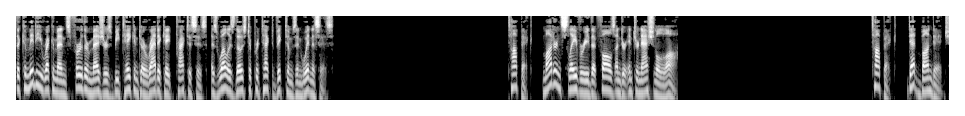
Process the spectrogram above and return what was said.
The committee recommends further measures be taken to eradicate practices, as well as those to protect victims and witnesses. Modern slavery that falls under international law. Topic: Debt bondage.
